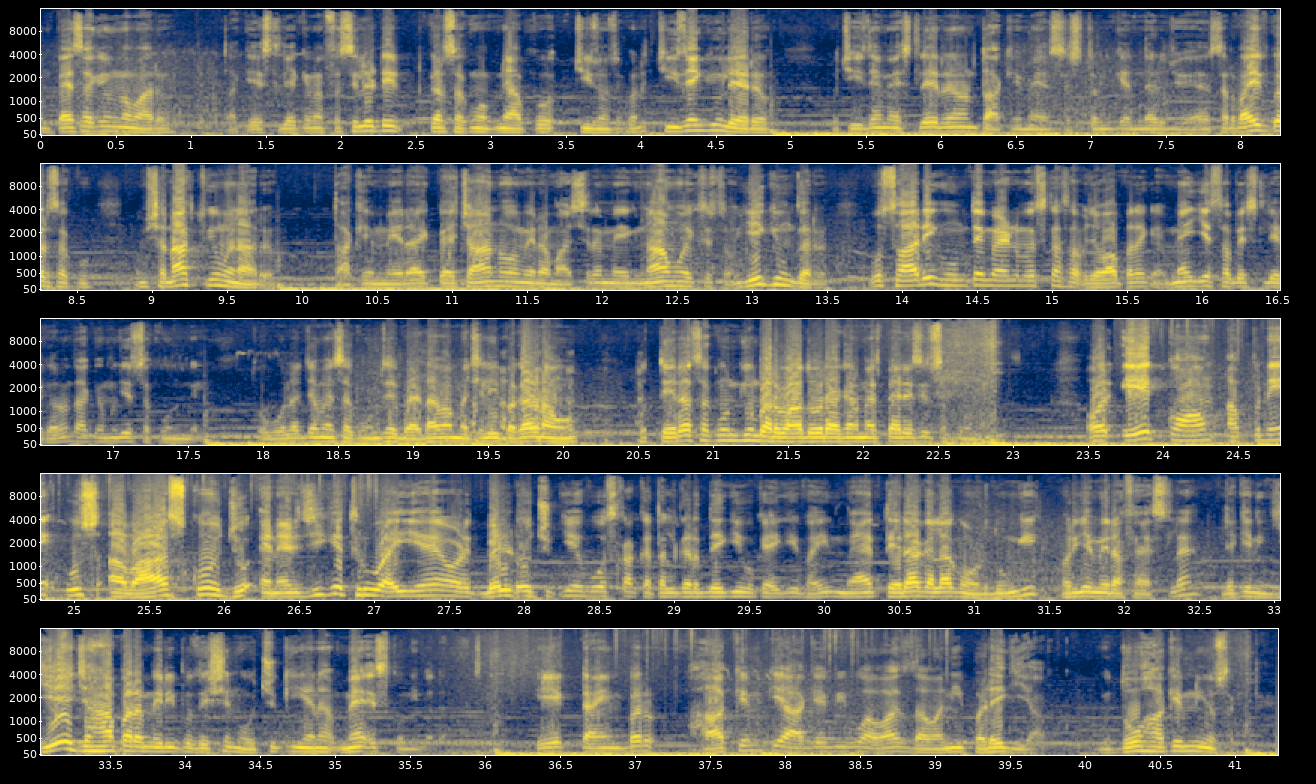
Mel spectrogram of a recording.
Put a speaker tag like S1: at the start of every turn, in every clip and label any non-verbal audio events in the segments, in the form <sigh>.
S1: तुम पैसा क्यों कमा रहे हो? ताकि इसलिए कि मैं फैसिलिटी कर सकूँ अपने आप को चीज़ों से पर चीज़ें क्यों ले रहे हो? वो चीज़ें मैं इसलिए ले रहा हूँ ताकि मैं सिस्टम के अंदर जो है सर्वाइव कर सकूँ। तुम शनाख्त क्यों बना रहे हो? ताकि मेरा एक पहचान हो, मेरा माशरे में एक नाम हो, एक सिस्टम ये क्यों कर रहे हो? वो सारी घूमते मैं में इसका सब जवाब पता है मैं ये सब इसलिए करूँ ताकि मुझे सुकून मिले। तो बोला, जब मैं सुकून से बैठा हुआ मछली पकड़ रहा हूँ तो तेरा सुकून क्यों बर्बाद हो रहा है अगर मैं पहले से सुकून हूँ? और एक कौम अपने उस आवाज़ को जो एनर्जी के थ्रू आई है और बिल्ड हो चुकी है, वो उसका कत्ल कर देगी। वो कहेगी, भाई, मैं तेरा गला घोड़ दूँगी और ये मेरा फैसला है। लेकिन ये जहाँ पर मेरी पोजीशन हो चुकी है ना, मैं इसको नहीं चाहता एक टाइम पर हाकिम के आगे भी वो आवाज़ दवानी पड़ेगी आपको। दो हाकिम नहीं हो सकते।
